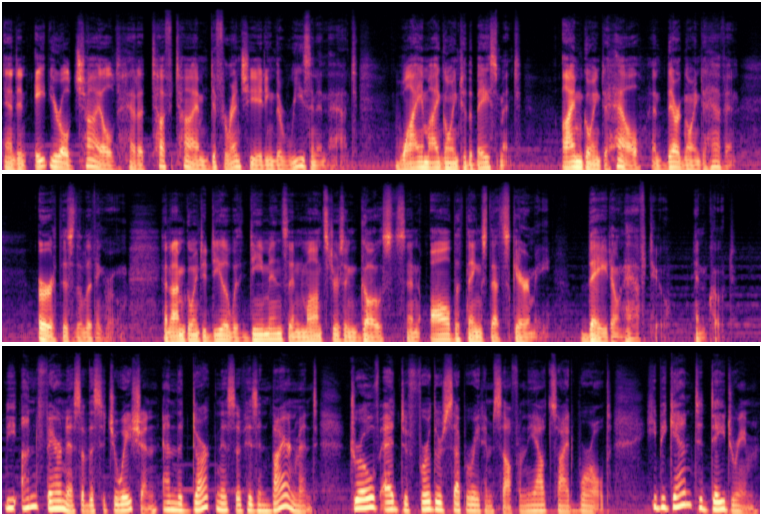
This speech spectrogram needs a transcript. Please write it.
and an eight year old child had a tough time differentiating the reason in that. Why am I going to the basement? I'm going to hell, and they're going to heaven. Earth is the living room, and I'm going to deal with demons and monsters and ghosts and all the things that scare me. They don't have to. End quote. The unfairness of the situation and the darkness of his environment drove Ed to further separate himself from the outside world. He began to daydream,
